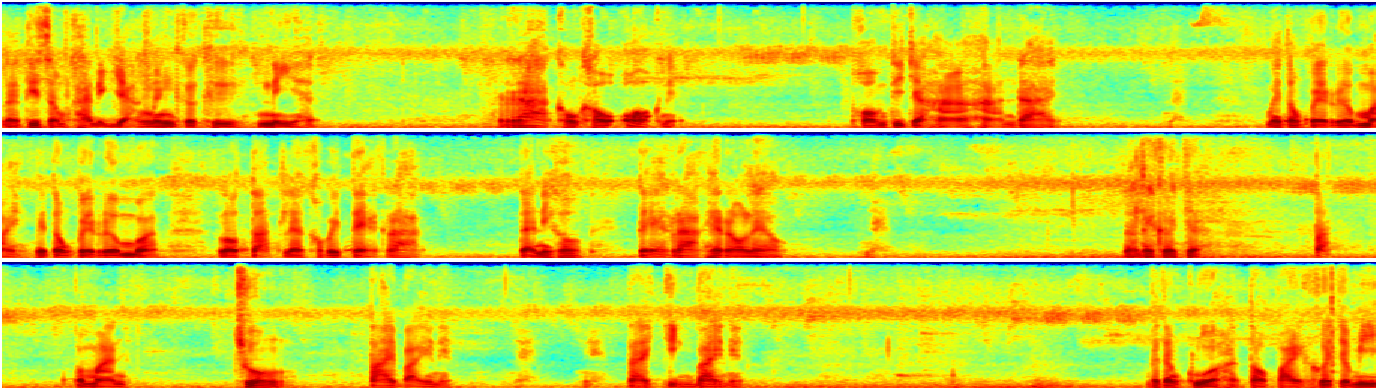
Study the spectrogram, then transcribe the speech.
และที่สำคัญอีกอย่างหนึ่งก็คือนี่ฮะรากของเขาออกเนี่ยพร้อมที่จะหาอาหารได้ ไม่ต้องไปเริ่มใหม่ ไม่ต้องไปเริ่มว่าเราตัดแล้วเขาไปแตกราก แต่นนี้เขา แตกรากให้เราแล้วนะแหละก็จะตัดประมาณช่วงใต้ใบเนี่ยเนี่ยเนี่ยใต้กิ่งใบเนี่ยไม่ต้องกลัวฮะต่อไปเขาก็จะมี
